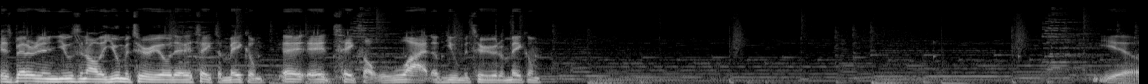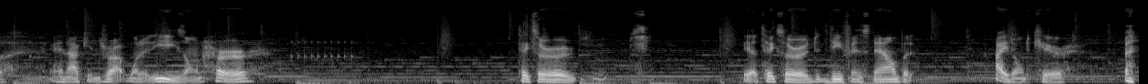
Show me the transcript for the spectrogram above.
It's better than using all the U material that it takes to make them. It, it takes a lot of U material to make them. Yeah, and I can drop one of these on her. Takes her, yeah, takes her defense down, but I don't care. uh,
